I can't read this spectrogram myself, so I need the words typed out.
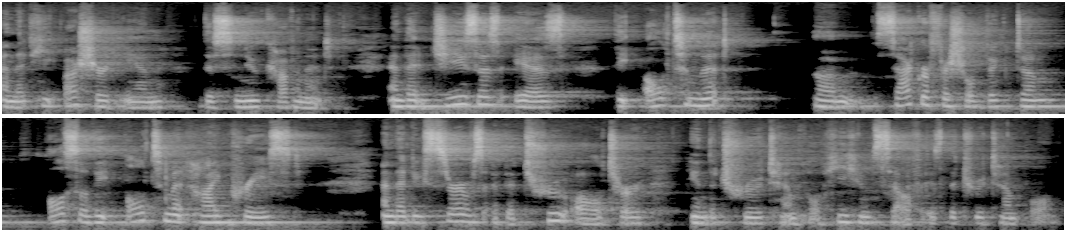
and that he ushered in this new covenant, and that Jesus is the ultimate um, sacrificial victim, also the ultimate high priest, and that he serves at the true altar in the true temple. He himself is the true temple.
